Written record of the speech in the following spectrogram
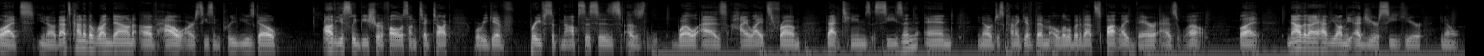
But, you know, that's kind of the rundown of how our season previews go. Obviously, be sure to follow us on TikTok where we give brief synopsises as well as highlights from that team's season and, you know, just kind of give them a little bit of that spotlight there as well. But now that I have you on the edge of your seat here, you know,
